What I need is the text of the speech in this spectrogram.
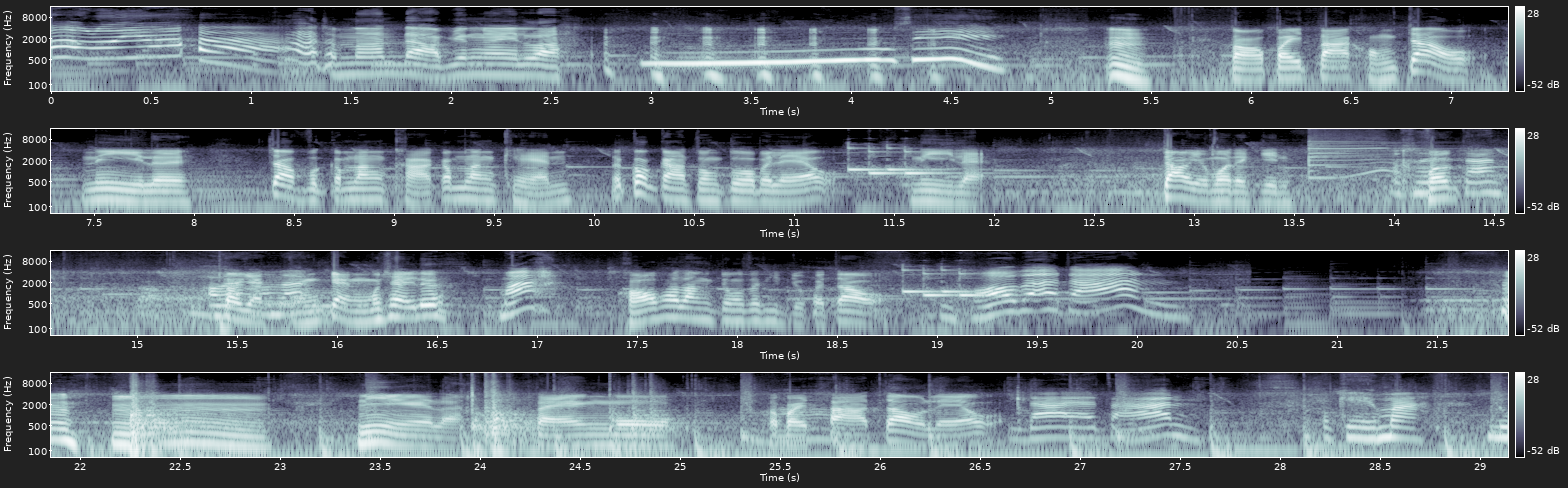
มากเลยอะข้าชำนาญดาบยังไงล่ะ ดูสิ อืม ต่อไปตาของเจ้า นี่เลย เจ้าฝึกกำลังขากำลังแขน แล้วก็การทรงตัวไปแล้ว นี่แหละ เจ้าอย่ามัวแต่กิน โอเคฝึกอาจารย์เอาเจ้าละอยากทำละแข็งแกร่งไม่ใช่หรือมาขอพลังจงสถิตอยู่กับเจ้า ขอไปอาจารย์ อืมนี่ไงล่ะ แตงโมต่อไปตาเจ้าแล้ว ได้อาจารย์ โอเคมาหนู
